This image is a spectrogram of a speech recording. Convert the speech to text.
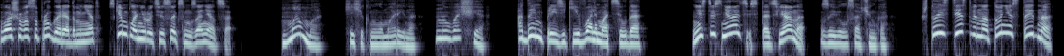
«Вашего супруга рядом нет. С кем планируете сексом заняться?» «Мама», — хихикнула Марина, — «ну вообще, отдай им презики и валим отсюда». «Не стесняйтесь, Татьяна», — заявил Савченко. «Что естественно, то не стыдно.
